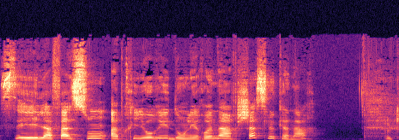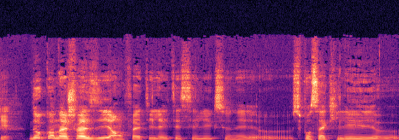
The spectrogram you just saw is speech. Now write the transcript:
c'est la façon a priori dont les renards chassent le canard. Donc on a choisi, en fait, il a été sélectionné, euh, c'est pour ça qu'il est euh,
